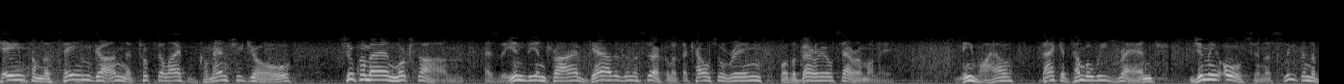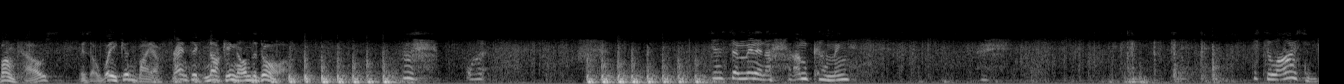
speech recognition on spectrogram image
came from the same gun that took the life of Comanche Joe, Superman looks on as the Indian tribe gathers in a circle at the council ring for the burial ceremony. Meanwhile, back at Tumbleweed's ranch, Jimmy Olsen, asleep in the bunkhouse, is awakened by a frantic knocking on the door. Ah, what? Just a minute. I'm coming. Mr. Lawson.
